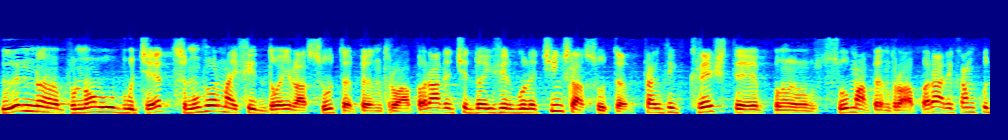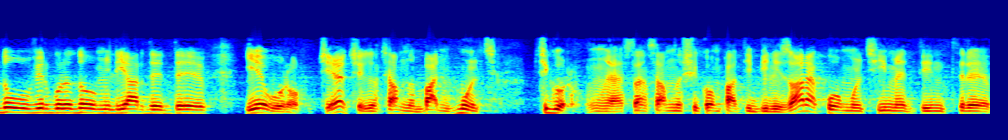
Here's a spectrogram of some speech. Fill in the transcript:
în uh, nou buget nu vor mai fi 2% pentru apărare, ci 2,5%. Practic crește uh, suma pentru apărare cam cu 2,2 miliarde de euro, ceea ce înseamnă bani mulți. Sigur, asta înseamnă și compatibilizarea cu o mulțime dintre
